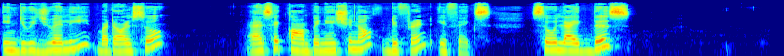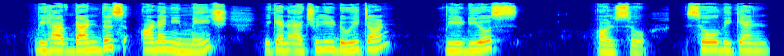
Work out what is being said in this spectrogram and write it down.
individually, but also as a combination of different effects. So like this, we have done this on an image. We can actually do it on videos also. So we can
